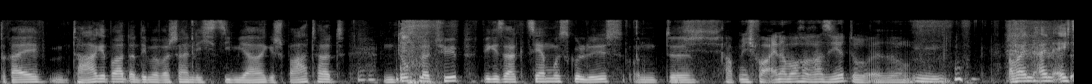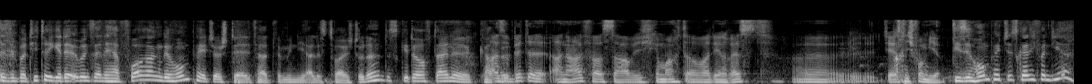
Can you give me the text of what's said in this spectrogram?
Drei Tagebart, an dem er wahrscheinlich sieben Jahre gespart hat. Ein dunkler Typ, wie gesagt, sehr muskulös und äh, Ich habe mich vor einer Woche rasiert, du. Also aber ein, ein echter Sympathieträger, der übrigens eine hervorragende Homepage erstellt hat, wenn mich nicht alles täuscht, oder? Das geht doch auf deine Kappe. Also bitte, Analförster habe ich gemacht, aber den Rest, äh, der ist nicht von mir. Diese Homepage ist gar nicht von dir?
